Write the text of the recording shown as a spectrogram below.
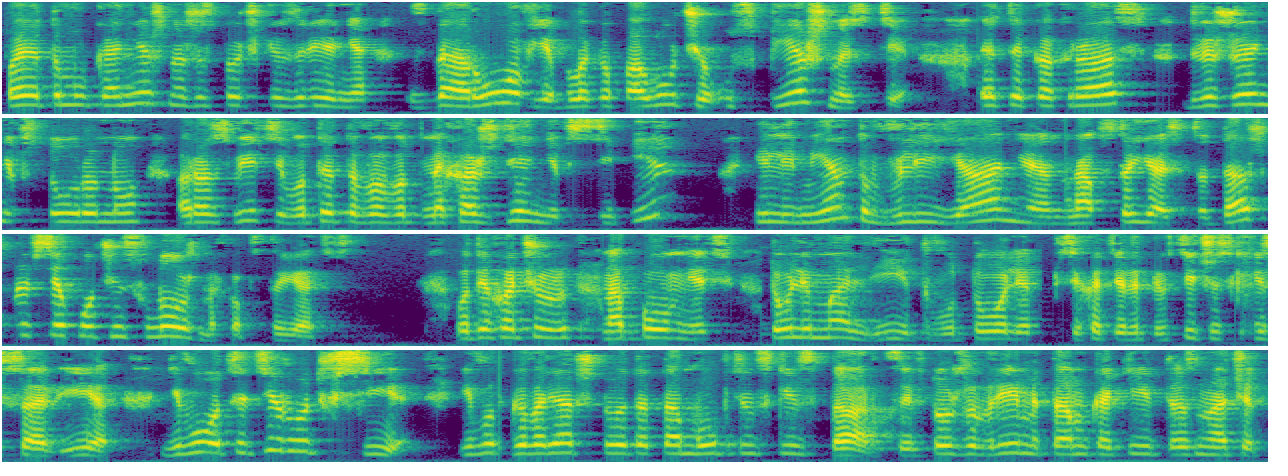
Поэтому, конечно же, с точки зрения здоровья, благополучия, успешности, это как раз движение в сторону развития вот этого вот нахождения в себе элементов влияния на обстоятельства, даже при всех очень сложных обстоятельствах. Вот я хочу напомнить то ли молитву, то ли психотерапевтический совет. Его цитируют все. И вот говорят, что это там оптинские старцы, и в то же время там какие-то, значит,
